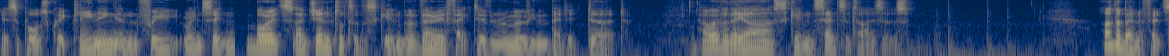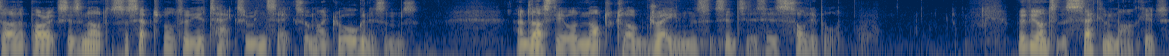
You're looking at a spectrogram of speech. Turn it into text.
It supports quick cleaning and free rinsing. Borates are gentle to the skin but very effective in removing embedded dirt. However, they are skin sensitizers. Other benefits are that borax is not susceptible to any attacks from insects or microorganisms. And lastly, it will not clog drains since it is soluble. Moving on to the second market,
